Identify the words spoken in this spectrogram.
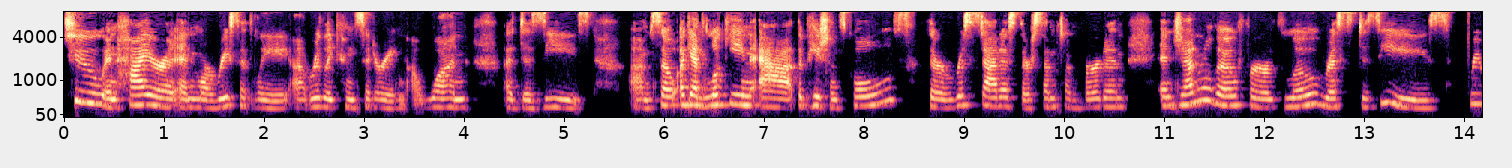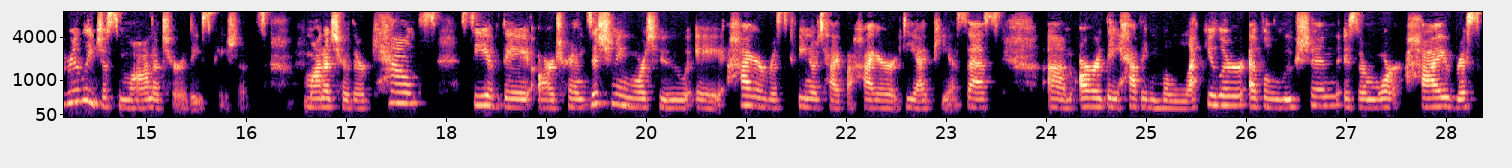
two and higher, and more recently, uh, really considering a one a disease. Um, so again, looking at the patient's goals, their risk status, their symptom burden. In general though, for low risk disease, we really just monitor these patients, monitor their counts, see if they are transitioning more to a higher risk phenotype, a higher DIPSS. Um, are they having molecular evolution? Is there more high risk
